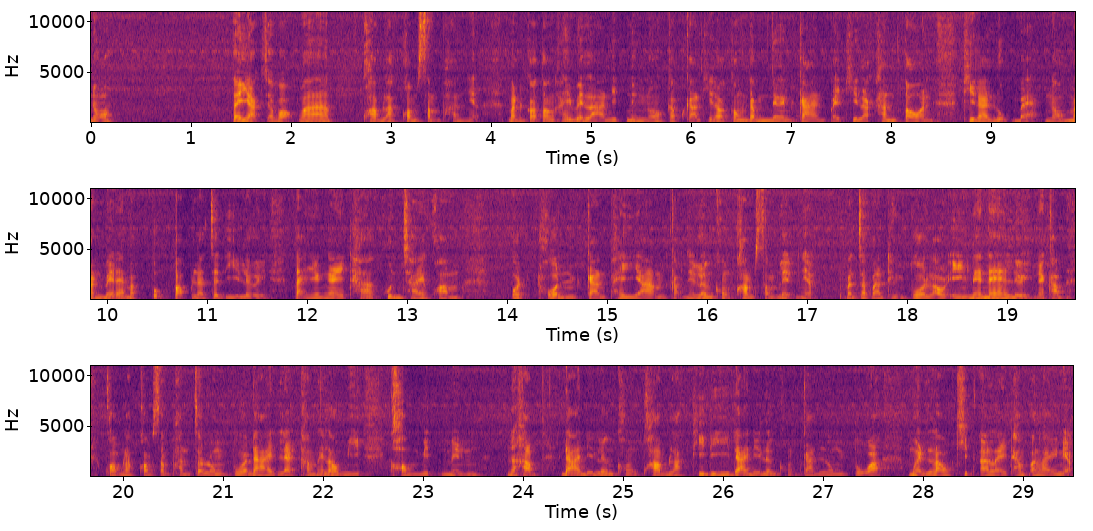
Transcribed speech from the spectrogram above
เนาะแต่อยากจะบอกว่าความรักความสัมพันธ์เนี่ยมันก็ต้องให้เวลานิดนึงเนาะกับการที่เราต้องดำเนินการไปทีละขั้นตอน ทีละรูปแบบเนาะมันไม่ได้แบบปุ๊บปั๊บแล้วจะดีเลย แต่ยังไงถ้าคุณใช้ความอดทนการพยายามกับในเรื่องของความสำเร็จเนี่ย มันจะมาถึงตัวเราเองแน่ ๆ เลยนะครับ ความรักความสัมพันธ์จะลงตัวได้ และทำให้เรามีคอมมิชเมนต์นะครับได้ในเรื่องของความรักที่ดีได้ในเรื่องของการลงตัว เหมือนเราคิดอะไรทำอะไรเนี่ย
